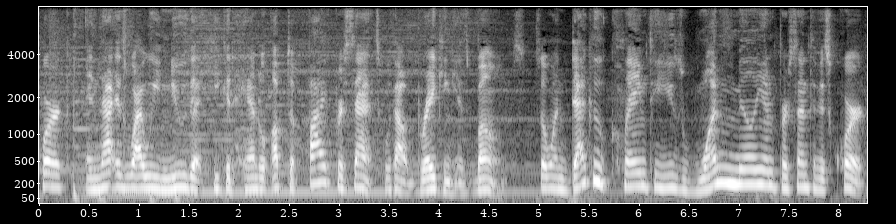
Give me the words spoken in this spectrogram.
quirk, and that is why we knew that he could handle up to 5% without breaking his bones. So when Deku claimed to use 1 million percent of his quirk,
